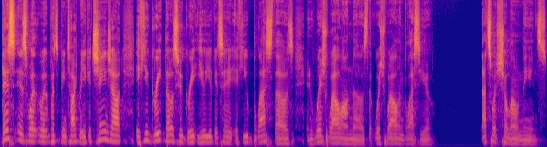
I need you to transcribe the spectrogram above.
This is what, what's being talked about. You could change out, if you greet those who greet you, you could say, if you bless those and wish well on those that wish well and bless you. That's what shalom means.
